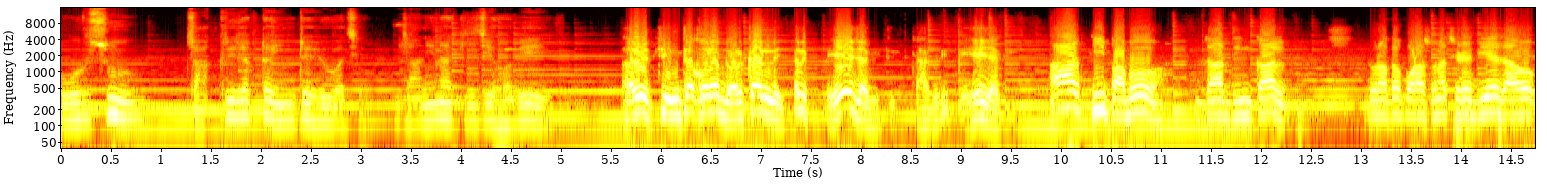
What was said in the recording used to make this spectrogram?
পরশু চাকরির একটা ইন্টারভিউ আছে জানি না কি যে হবে। আরে চিন্তা করার দরকার নেই আরে পেয়ে যাবি তুই চাকরি পেয়ে যাবি। আর কি পাবো যা দিনকাল। তোরা তো পড়াশোনা ছেড়ে দিয়ে যা হোক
